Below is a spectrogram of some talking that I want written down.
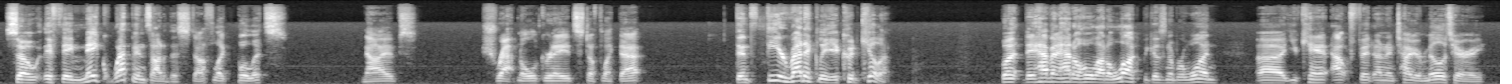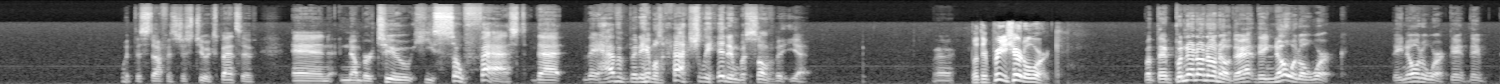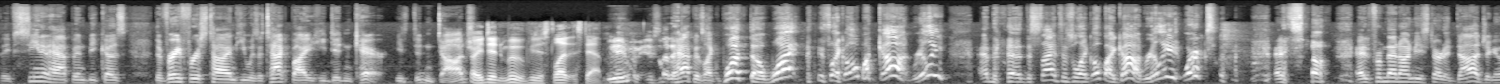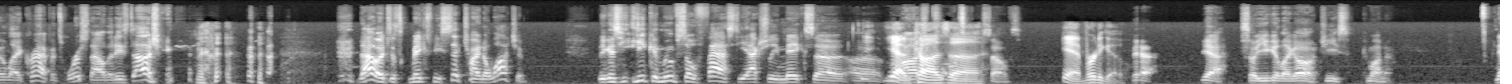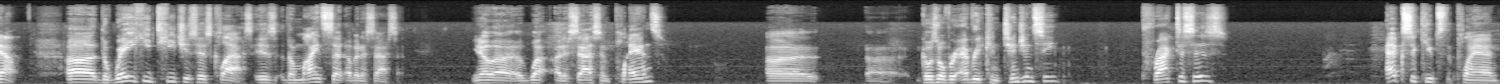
So if they make weapons out of this stuff, like bullets, knives, shrapnel grenades, stuff like that, then theoretically it could kill him. But they haven't had a whole lot of luck because number one, uh, you can't outfit an entire military with this stuff; it's just too expensive. And number two, he's so fast that they haven't been able to actually hit him with some of it yet. But they're pretty sure it'll work. But they, but no, no, no, no. They they know it'll work. They know it'll work. They they've they've seen it happen because the very first time he was attacked by it, he didn't care. He didn't dodge. Oh, he didn't move. He just let it stab. He didn't move. He just let it happen. It's like what the what? It's like oh my god, really? And the, the scientists are like oh my god, really? It works. and so and from then on he started dodging, and they're like crap, it's worse now that he's dodging. now it just makes me sick trying to watch him. Because he, he can move so fast, he actually makes a, uh Yeah, because, uh. Yeah, vertigo. Yeah. So you get like, oh, geez, come on now. Now, uh, the way he teaches his class is the mindset of an assassin. You know, uh, what an assassin plans, uh, uh, goes over every contingency, practices, executes the plan,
